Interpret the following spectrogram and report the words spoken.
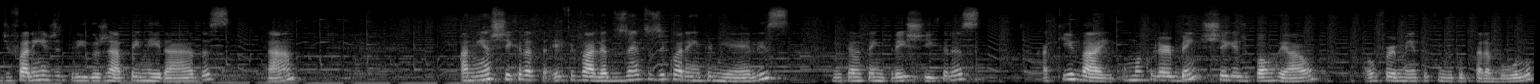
de farinha de trigo já peneiradas, tá? A minha xícara equivale a 240 ml, então eu tenho três xícaras. Aqui vai uma colher bem cheia de pó real, o fermento químico para bolo,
